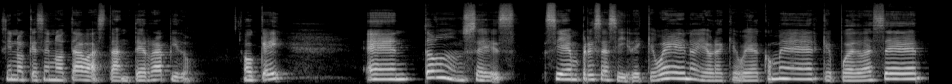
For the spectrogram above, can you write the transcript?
sino que se nota bastante rápido, ¿ok? Entonces, siempre es así, de que bueno, ¿y ahora qué voy a comer? ¿Qué puedo hacer?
